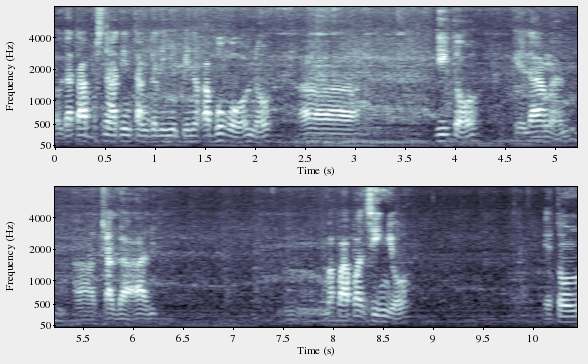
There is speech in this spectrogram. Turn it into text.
Pagkatapos natin tanggalin yung pinakabuko, no? ah, dito, kailangan ah, tiyagaan. Mm, mapapansin nyo, itong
